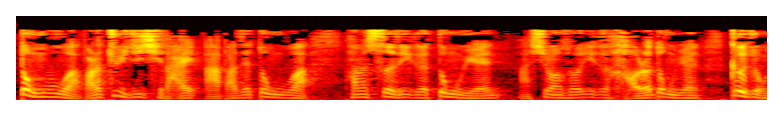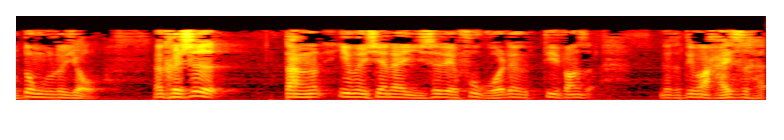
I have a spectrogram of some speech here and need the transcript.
动物啊，把它聚集起来啊，把这些动物啊，他们设立一个动物园啊，希望说一个好的动物园，各种动物都有。那可是当因为现在以色列复国那个地方是那个地方还是很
